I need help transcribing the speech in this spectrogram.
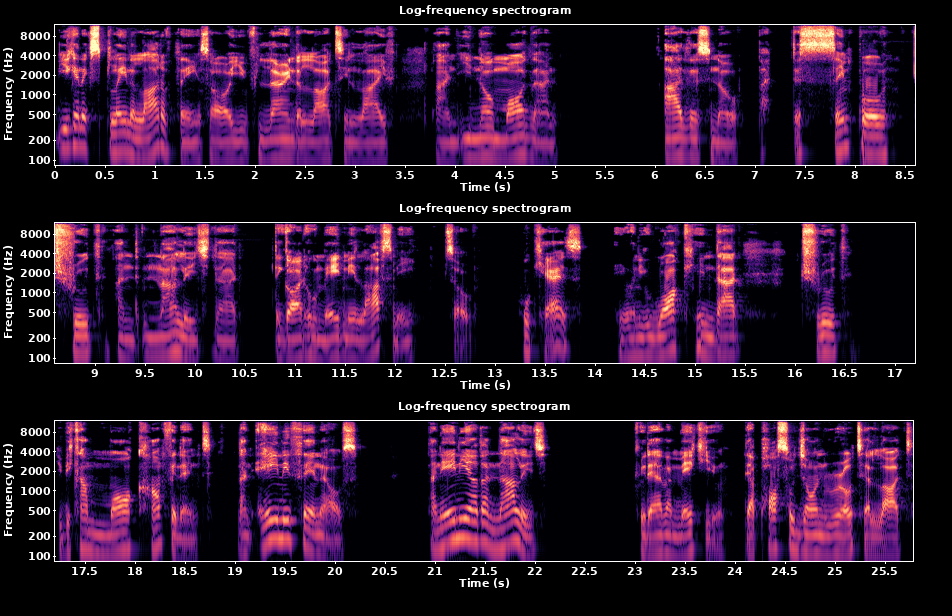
you can explain a lot of things or you've learned a lot in life and you know more than others know, but the simple truth and knowledge that the God who made me loves me. So who cares? And when you walk in that truth, you become more confident than anything else, than any other knowledge could ever make you. The Apostle John wrote a lot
